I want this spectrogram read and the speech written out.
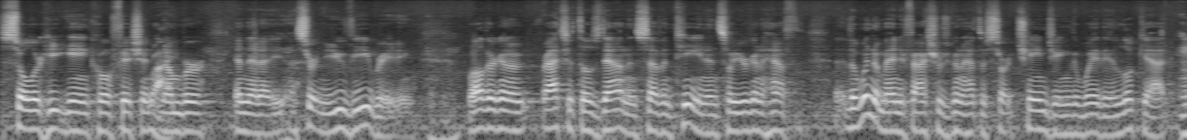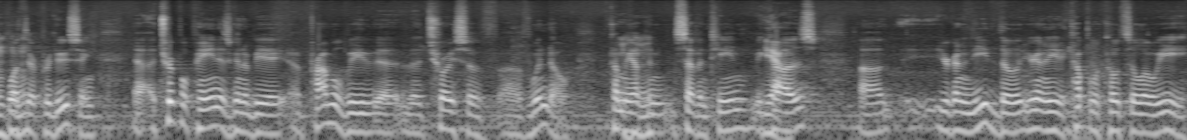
solar heat gain coefficient Right. number and then a, a certain UV rating. Well, they're going to ratchet those down in 17, and so you're going to have the window manufacturer is going to have to start changing the way they look at what they're producing. Uh, a triple pane is going to be a, probably the, the choice of, of window coming up in 17 because uh, you're going to need though you're going to need a couple of coats of Low-E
